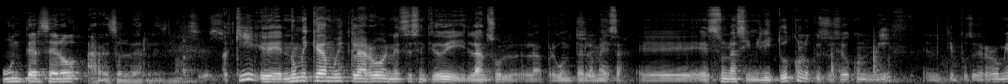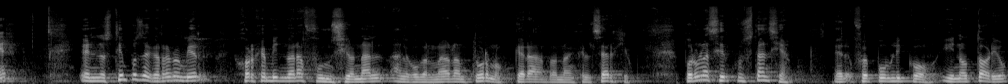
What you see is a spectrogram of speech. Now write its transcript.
un tercero a resolverles. ¿no? Aquí eh, no me queda muy claro en ese sentido y lanzo la pregunta a la mesa. Eh, ¿Es una similitud con lo que sucedió con Mid en tiempos de Guerrero Mier? En los tiempos de Guerrero Mier, Jorge Mid no era funcional al gobernador en turno, que era don Ángel Sergio, por una circunstancia fue público y notorio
